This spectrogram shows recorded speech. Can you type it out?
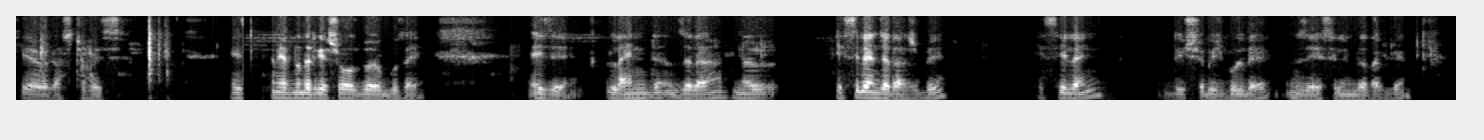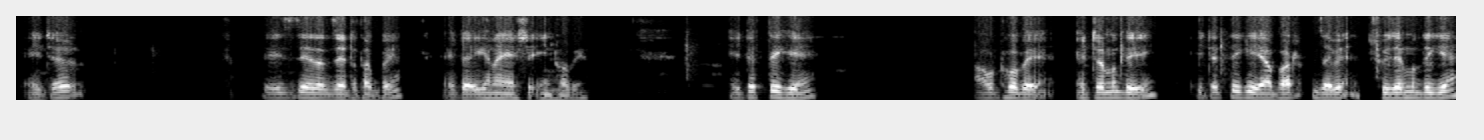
কীভাবে কাজটা হয়েছে? আমি আপনাদেরকে সহজভাবে বুঝাই। এই যে লাইনটা যেটা আপনার এসি লাইন যেটা আসবে এসি লাইন দুইশো বিশ ভোল্টের যে এসি লাইনটা থাকবে, এইটার এই যেটা থাকবে, এটা এখানে এসে ইন হবে। এটার থেকে আউট হবে, এটার মধ্যে এটার থেকে আবার যাবে সুইচের মধ্যে গিয়ে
